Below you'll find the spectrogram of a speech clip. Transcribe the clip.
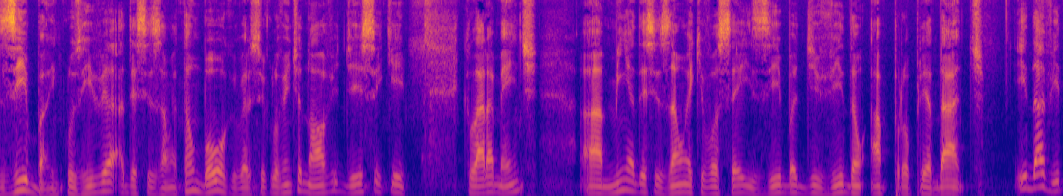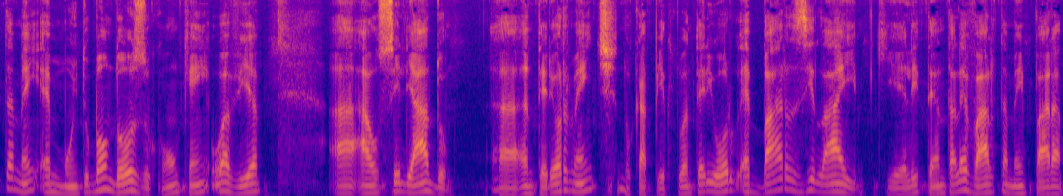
Ziba. Inclusive, a decisão é tão boa que o versículo 29 disse que claramente a minha decisão é que você e Ziba dividam a propriedade. E Davi também é muito bondoso com quem o havia a, auxiliado Uh, anteriormente, no capítulo anterior, é Barzilai, que ele tenta levar também para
